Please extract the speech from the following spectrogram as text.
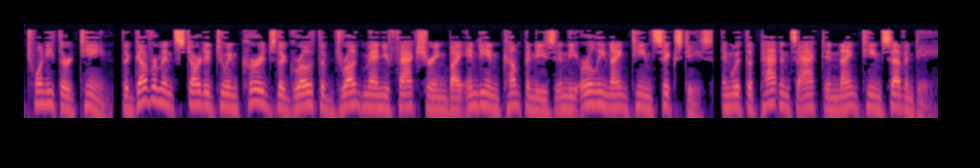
2013. The government started to encourage the growth of drug manufacturing by Indian companies in the early 1960s, and with the Patents Act in 1970.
